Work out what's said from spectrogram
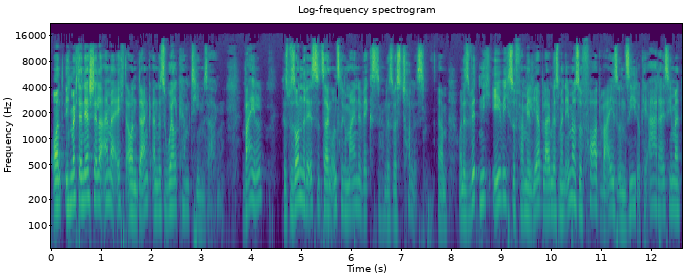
Und ich möchte an der Stelle einmal echt auch einen Dank an das Welcome Team sagen. Weil das Besondere ist sozusagen, unsere Gemeinde wächst und das ist was Tolles. Ähm, und es wird nicht ewig so familiär bleiben, dass man immer sofort weiß und sieht, okay, ah, da ist jemand,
